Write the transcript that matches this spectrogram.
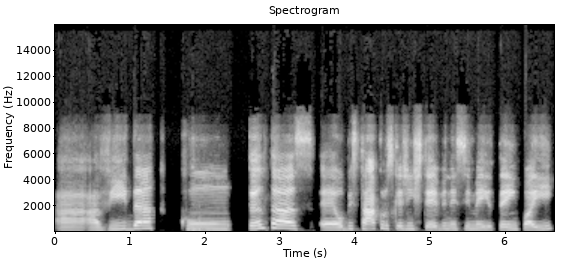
a, a vida com tantos é, obstáculos que a gente teve nesse meio tempo aí.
